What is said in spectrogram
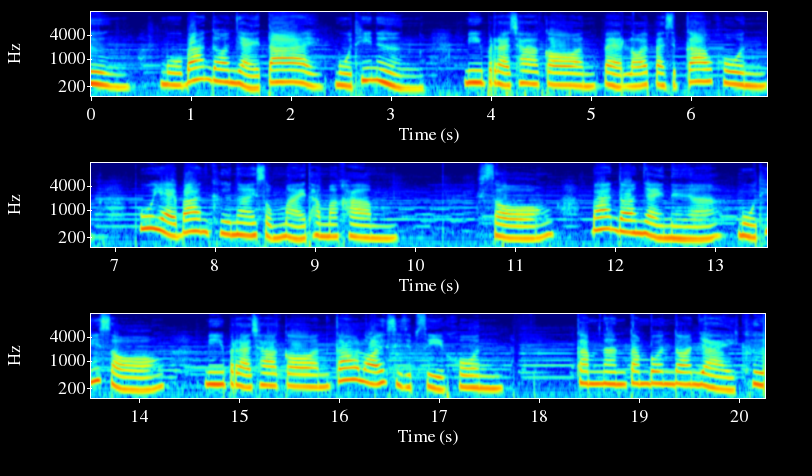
1. หมู่บ้านดอนใหญ่ใต้ หมู่ที่ 1 มีประชากร 889 คน ผู้ใหญ่บ้านคือนายสมหมายธรรมคำ 2. บ้านดอนใหญ่เหนือ หมู่ที่ 2 มีประชากร 944 คน กำนันตำบลดอนใหญ่คือ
